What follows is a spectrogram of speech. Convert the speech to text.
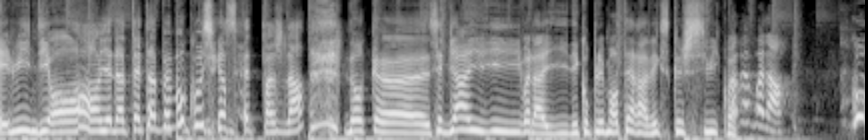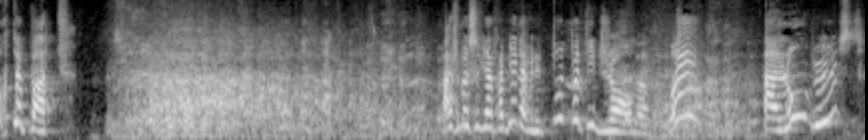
Et lui, il me dit, oh, il y en a peut-être un peu beaucoup sur cette page-là. Donc, euh, c'est bien, il, voilà, il est complémentaire avec ce que je suis, quoi. Ah ben voilà, courte patte. Ah, je me souviens très bien, il avait de toutes petites jambes. Oui, un long buste.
